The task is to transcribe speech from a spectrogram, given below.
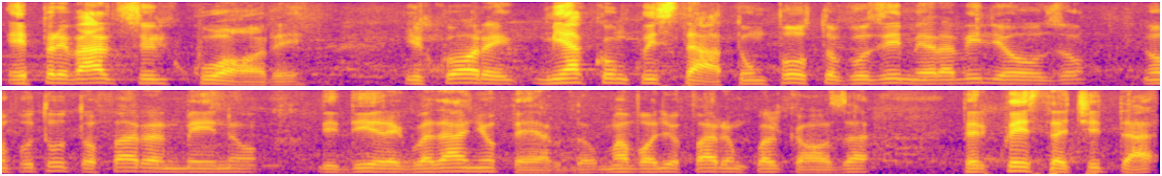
è prevalso il cuore. Il cuore mi ha conquistato un posto così meraviglioso, non ho potuto fare almeno di dire guadagno o perdo, ma voglio fare un qualcosa per questa città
